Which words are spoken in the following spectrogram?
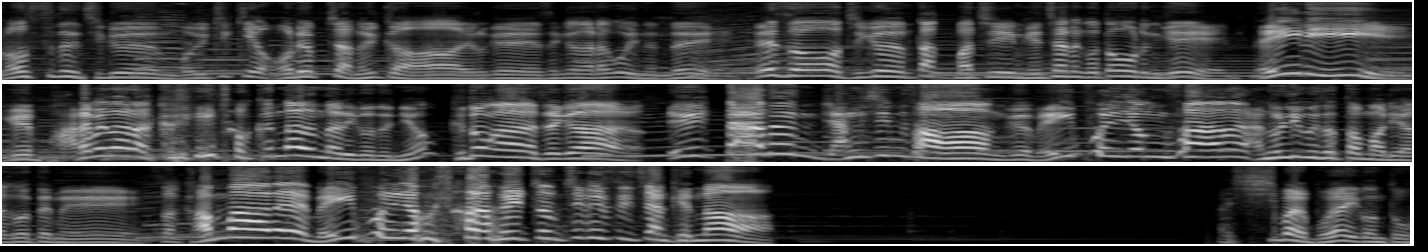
러스는 지금 뭘 찍기 어렵지 않을까 이렇게 생각을 하고 있는데 그래서 지금 딱 마침 괜찮은 거 떠오른 게 내일이 그 바람의 나라 크리에이터 끝나는 날이거든요? 그동안 제가 일단은 양심상 그 메이플 영상은 안 올리고 있었단 말이야 그것 때문에. 그래서 간만에 메이플 영상을 좀 찍을 수 있지 않겠나? 아 씨발 뭐야 이건 또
